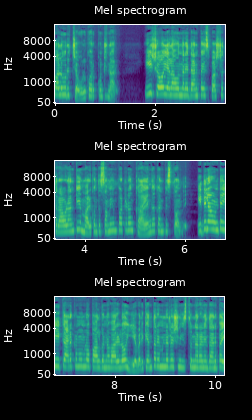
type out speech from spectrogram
పలువురు చెవులు కోరుకుంటున్నారు ఈ షో ఎలా ఉందనే దానిపై స్పష్టత రావడానికి మరికొంత సమయం పట్టడం ఖాయంగా కనిపిస్తోంది. ఇదిలా ఉంటే ఈ కార్యక్రమంలో పాల్గొన్న వారిలో ఎవరికి ఎంత రెమ్యునరేషన్ ఇస్తున్నారనే దానిపై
